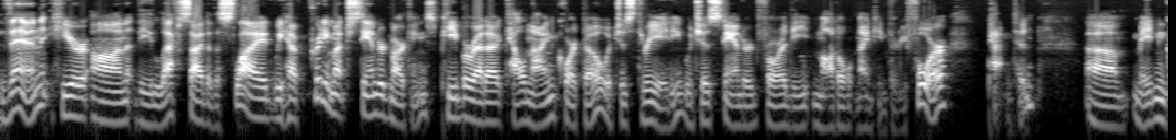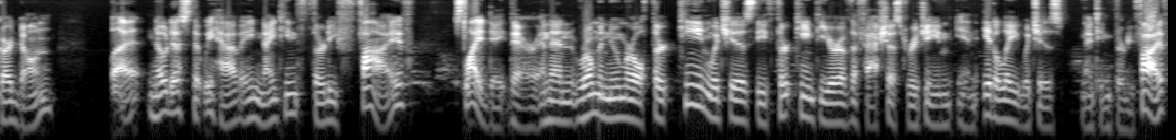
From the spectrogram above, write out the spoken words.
Then here on the left side of the slide, we have pretty much standard markings, P Beretta Cal 9 Corto, which is 380, which is standard for the model 1934, patented, um, made in Gardone. But notice that we have a 1935 slide date there. And then Roman numeral 13, which is the 13th year of the fascist regime in Italy, which is 1935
